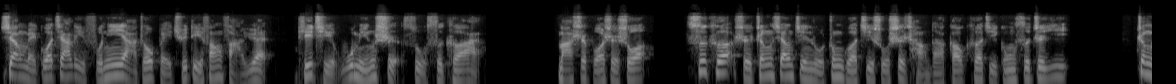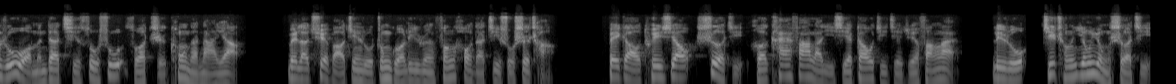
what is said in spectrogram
向美国加利福尼亚州北区地方法院。提起无名氏诉思科案，马什博士说，思科是争相进入中国技术市场的高科技公司之一。正如我们的起诉书所指控的那样，为了确保进入中国利润丰厚的技术市场，被告推销、设计和开发了一些高级解决方案，例如集成应用设计，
